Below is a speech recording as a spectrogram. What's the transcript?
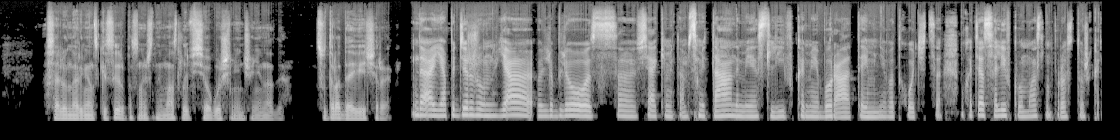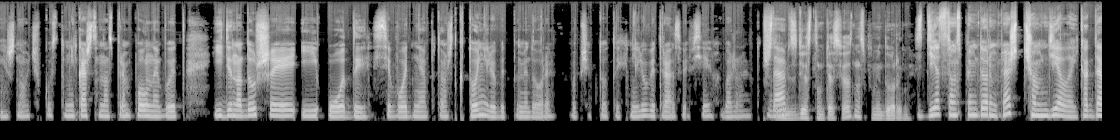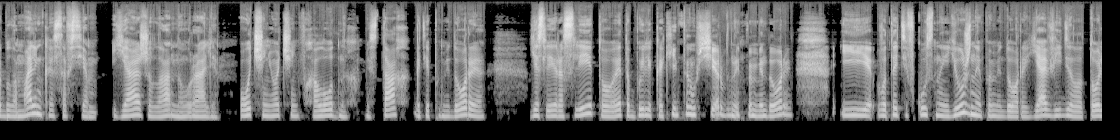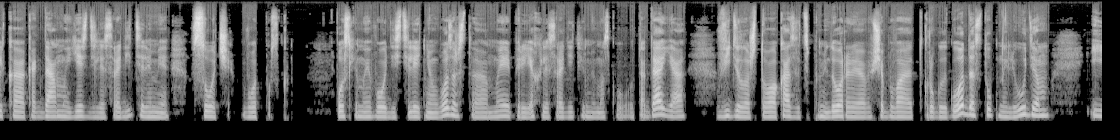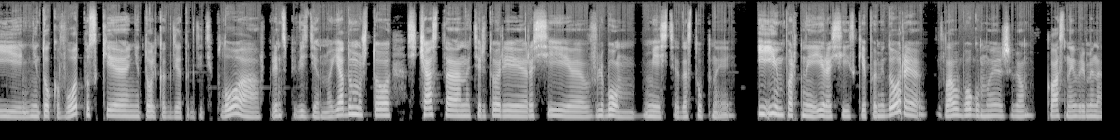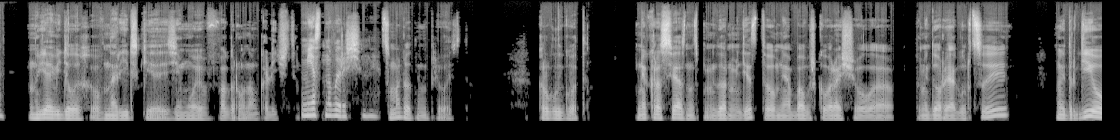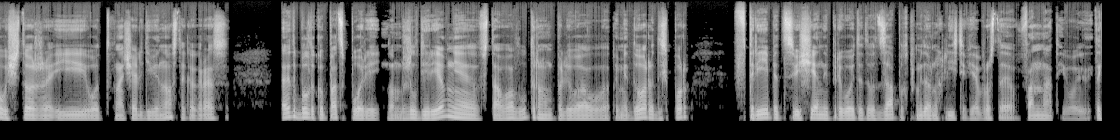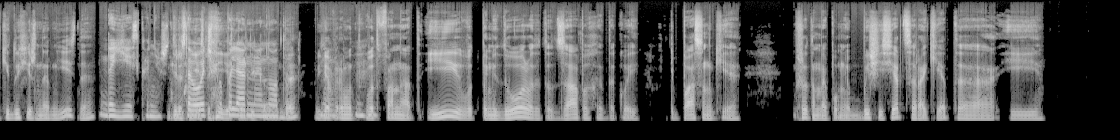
соленый армянский сыр, подсолнечное масло, и все, больше мне ничего не надо. С утра до вечера. Да, я поддержу. Я люблю с э, всякими там сметанами, сливками, буратой. Мне вот хочется. Ну, хотя с оливковым маслом просто тоже, конечно, очень вкусно. Мне кажется, у нас прям полное будет единодушие и оды сегодня, потому что кто не любит помидоры? Вообще кто-то их не любит, разве? Все их обожают. Что да? с детством у тебя связано с помидорами? С детством с помидорами. Понимаешь, в чем дело? Когда я была маленькая совсем, я жила на Урале. Очень-очень в холодных местах, где помидоры если и росли, то это были какие-то ущербные помидоры. И вот эти вкусные южные помидоры я видела только, когда мы ездили с родителями в Сочи в отпуск. После моего десятилетнего возраста мы переехали с родителями в Москву. Тогда я видела, что, оказывается, помидоры вообще бывают круглый год доступны людям, и не только в отпуске, не только где-то, где тепло, а в принципе везде. Но я думаю, что сейчас-то на территории России в любом месте доступны и импортные, и российские помидоры. Слава богу, мы живем в классные времена. Ну, я видел их в Норильске зимой в огромном количестве. Местно выращенные. Самолетами привозят. Круглый год. У меня как раз связано с помидорами детства. У меня бабушка выращивала помидоры и огурцы, ну и другие овощи тоже. И вот в начале 90-х как раз это был такой подспорье. Он жил в деревне, вставал утром, поливал помидоры. До сих пор в трепет священный приводит этот вот запах помидорных листьев. Я просто фанат его. Такие духи же, наверное, есть, да? Да, есть, конечно. Интересно, это есть очень есть популярная одеколон, нота. да? Я Да. прям вот, Мгм. вот фанат. И вот помидор, вот этот запах такой, пасынки. Что там, я помню, бычье сердце, ракета и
